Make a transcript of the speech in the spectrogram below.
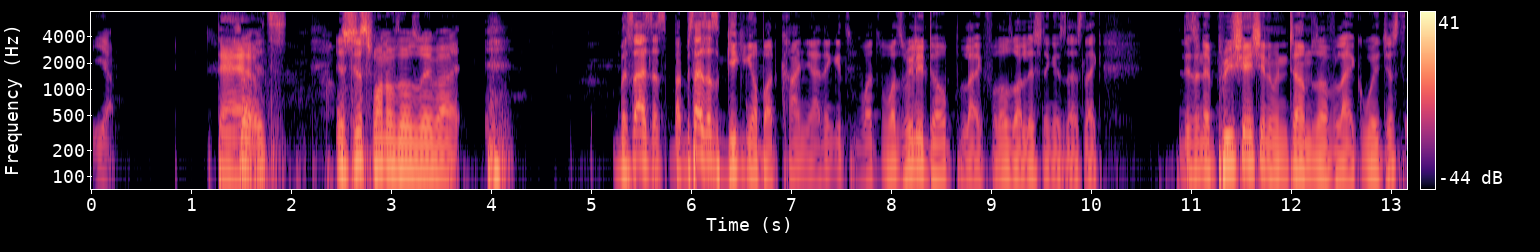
Yeah. So Damn. it's it's just one of those whereby besides us, but besides us geeking about Kanye, I think it's what what's really dope. Like for those who are listening, is that's like there's an appreciation in terms of like with just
